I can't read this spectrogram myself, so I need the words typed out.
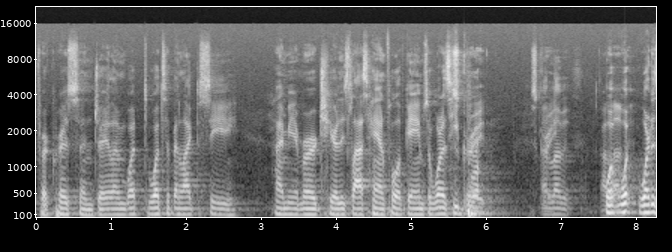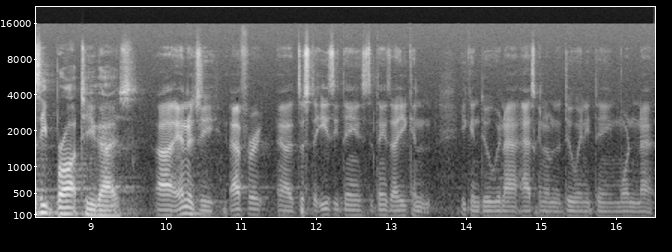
for Chris and Jalen, what, what's it been like to see Jaime emerge here these last handful of games, or what has he It's brought? It's I love it. I What, love what, it. what has he brought to you guys? Uh, energy, effort, uh, just the easy things, the things that he can he can do. We're not asking him to do anything more than that.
